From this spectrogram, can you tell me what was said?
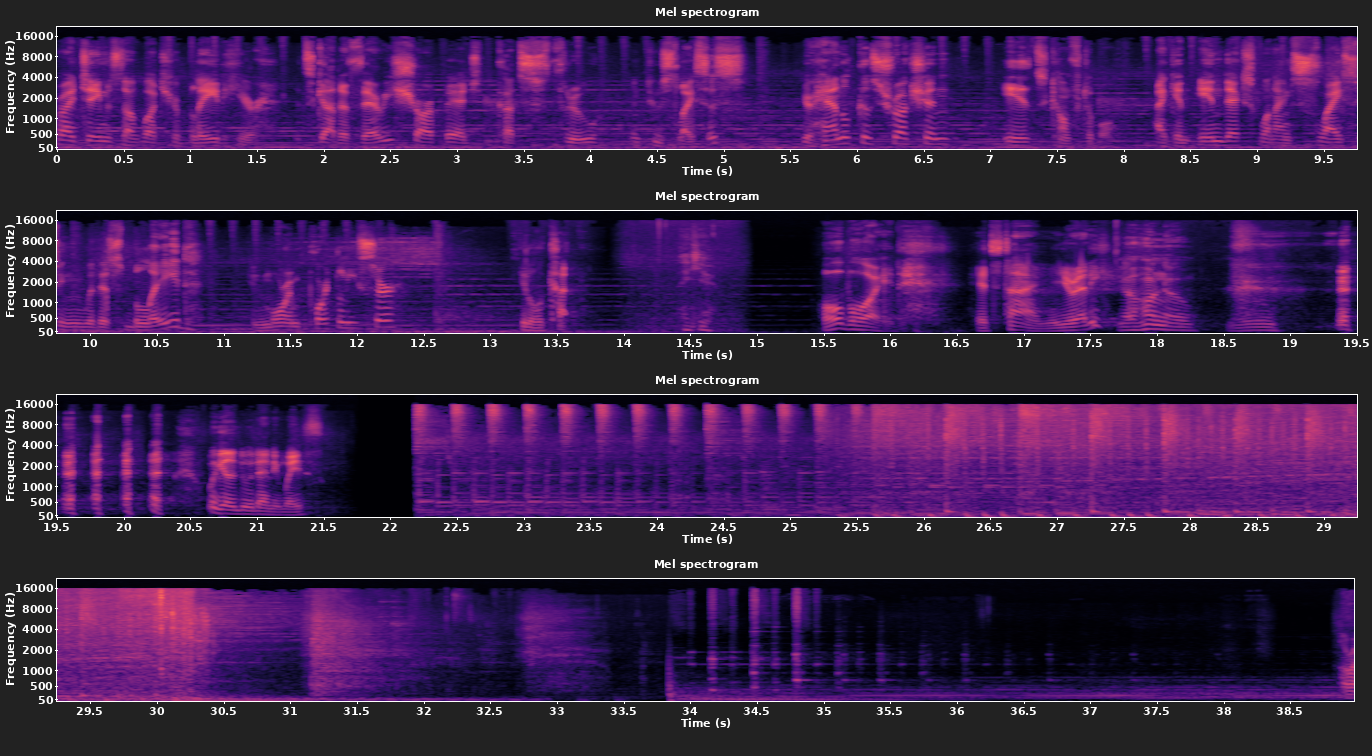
Right, James, let's talk about your blade here. It's got a very sharp edge that cuts through in two slices. Your handle construction is comfortable. I can index when I'm slicing with this blade, and more importantly, sir, it'll cut. Thank you. Oh, Boyd, it's time. Are you ready? Oh, no. Mm. We're gonna do it anyways.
